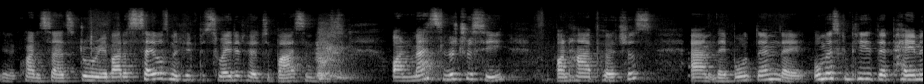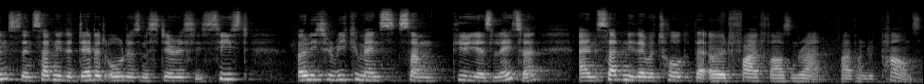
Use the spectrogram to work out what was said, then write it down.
you know, quite a sad story about a salesman who'd persuaded her to buy some books on mass literacy on hire purchase. Um, they bought them, they almost completed their payments, then suddenly the debit orders mysteriously ceased, only to recommence some few years later, and suddenly they were told that they owed 5,000 Rand, 500 pounds.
